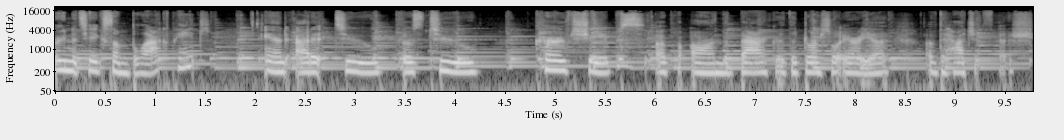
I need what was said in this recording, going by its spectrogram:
We're going to take some black paint and add it to those two curved shapes up on the back or the dorsal area of the hatchet fish.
